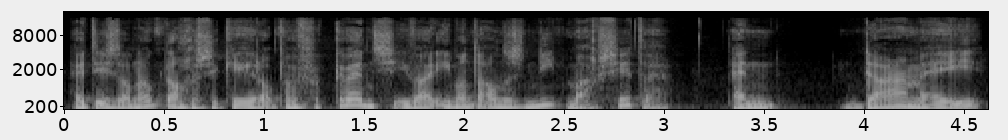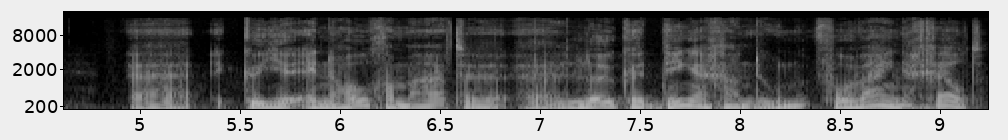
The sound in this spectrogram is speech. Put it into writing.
het is dan ook nog eens een keer op een frequentie waar iemand anders niet mag zitten. En daarmee uh, kun je in hoge mate uh, leuke dingen gaan doen voor weinig geld.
